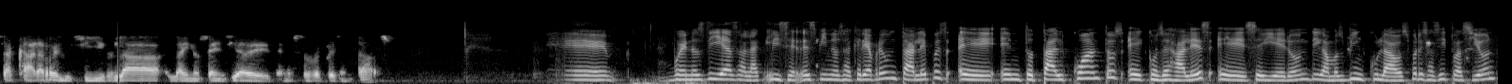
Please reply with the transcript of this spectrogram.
sacar a relucir la, inocencia de, nuestros representados. Eh, buenos días a la Lice de Espinosa. Quería preguntarle, pues, eh, en total, ¿cuántos eh, concejales se vieron, digamos, vinculados por esa situación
